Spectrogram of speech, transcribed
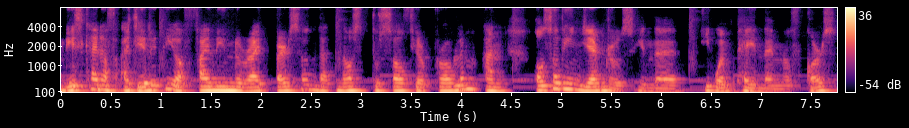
this kind of agility of finding the right person that knows to solve your problem and also being generous in the when paying them of course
